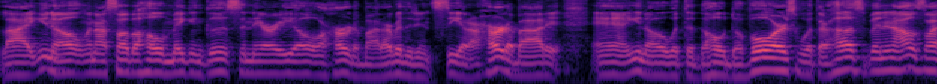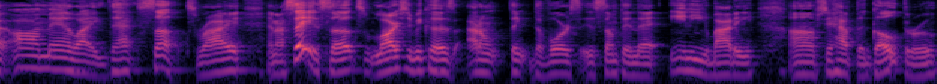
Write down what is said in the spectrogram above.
Like, you know, when I saw the whole Meagan Good scenario or heard about it, I really didn't see it. I heard about it. And, you know, with the, the whole divorce with her husband, and I was like, oh man, like that sucks, right? And I say it sucks largely because I don't think divorce is something that anybody um, should have to go through.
